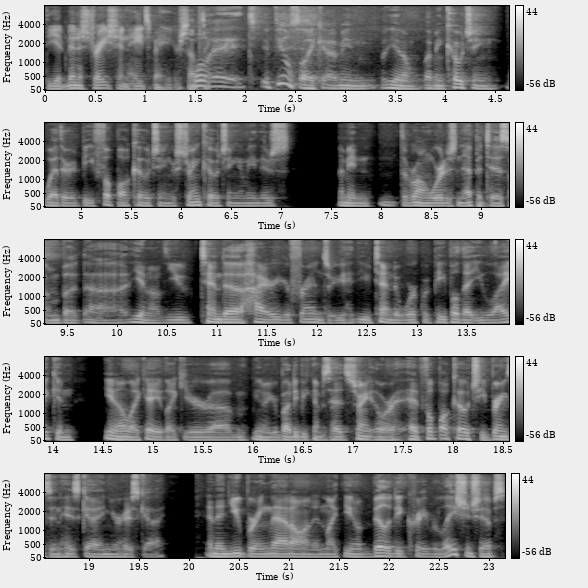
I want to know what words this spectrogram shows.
the administration hates me or something. Well, it, it, feels like I mean, you know, I mean, coaching, whether it be football coaching or strength coaching, I mean, there's, I mean, the wrong word is nepotism, but uh, you know, you tend to hire your friends or you you tend to work with people that you like, and you know, like hey, like your um, you know, your buddy becomes head strength or head football coach, he brings in his guy, and you're his guy, and then you bring that on, and like you know, ability to create relationships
